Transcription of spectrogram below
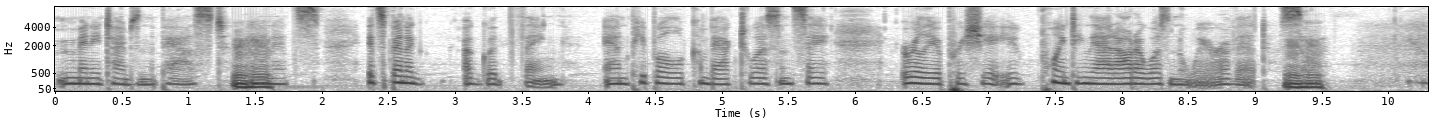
many times in the past, mm-hmm. and it's it's been a, a good thing. And people come back to us and say, really appreciate you pointing that out. I wasn't aware of it. So, mm-hmm. yeah.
